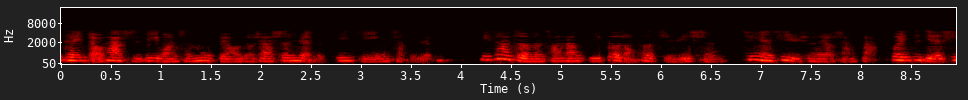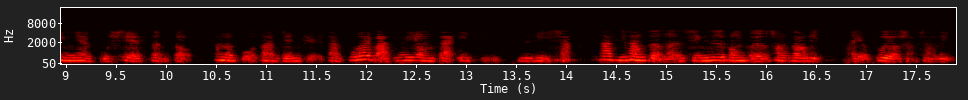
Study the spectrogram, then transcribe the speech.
可以脚踏实地完成目标、留下深远的积极影响的人。提倡者们常常集各种特质于一身，轻言细语却很有想法，为自己的信念不懈奋斗。他们果断坚决，但不会把精力用在一己私利上。那提倡者们行事风格有创造力，还有富有想象力，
